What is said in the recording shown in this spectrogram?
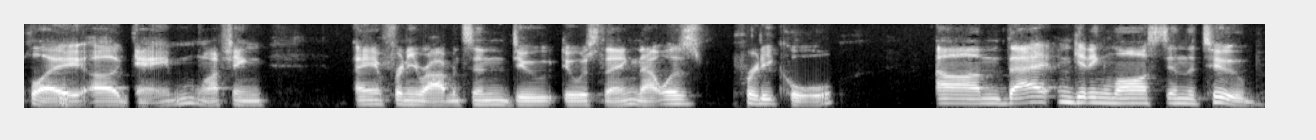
play a game, watching Antonee Robinson do do his thing. That was pretty cool. Um, that and getting lost in the tube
